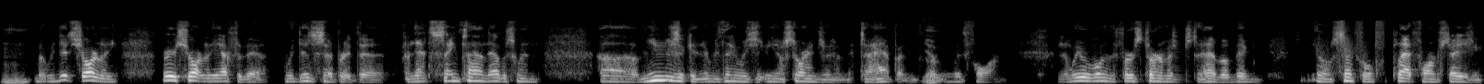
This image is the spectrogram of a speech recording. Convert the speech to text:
hmm but we did shortly, very shortly after that. We did separate that, and at the same time, that was when uh, music and everything was, you know, starting to to happen Yep. with form. And we were one of the first tournaments to have a big, you know, central platform staging.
